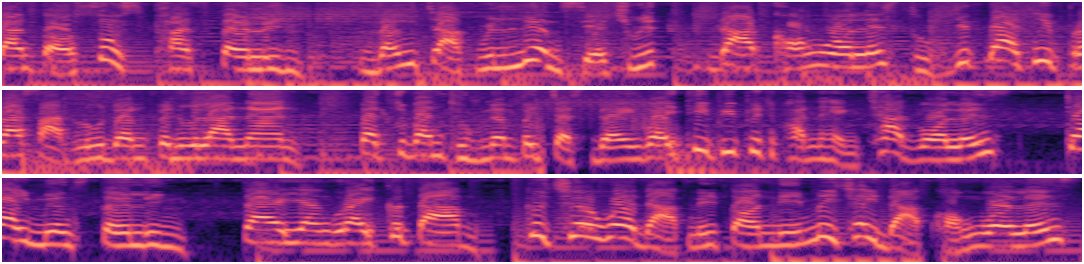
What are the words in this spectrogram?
การต่อสู้สปานสเตอร์ลิง หลังจากวิลเลียมเสียชีวิต ดาบของวอลเลสถูกยึดได้ที่ปราสาทลูดอนเป็นเวลานาน ปัจจุบันถูกนำไปจัดแสดงไว้ที่พิพิธภัณฑ์แห่งชาติวอลเลนส์ใกล้เมืองสเตอร์ลิง แต่อย่างไรก็ตาม ก็เชื่อว่าดาบในตอนนี้ไม่ใช่ดาบของวอลเลนส์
